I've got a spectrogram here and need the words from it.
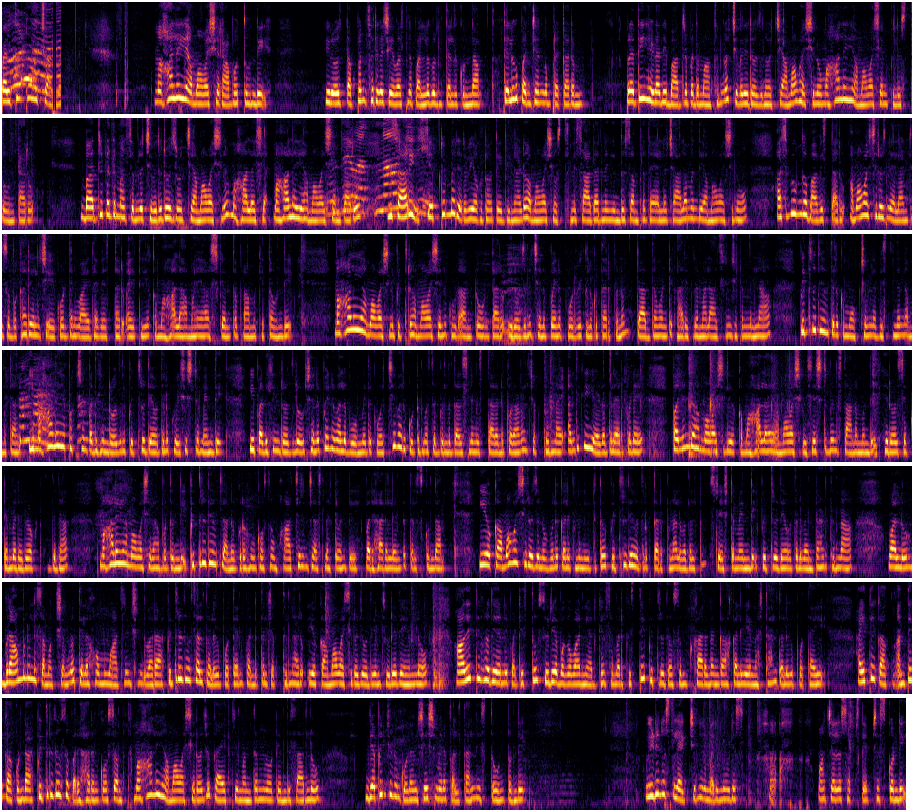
Welcome to channel. Mahalaya అమావాస్య రాబోతుంది. ఈరోజు తప్పనిసరిగా చేయవలసిన పనుల గురించి తెలుసుకుందాం. తెలుగు పంచాంగం ప్రకారం ప్రతి ఏడాది భాద్రపద మాసంలో చివరి రోజున వచ్చే అమావాస్యను మహాలయ అమావాస్య అని పిలుస్తూ ఉంటారు. భాద్రపద మాసంలో చివరి రోజున వచ్చే అమావాస్యను మహాలయ మహాలయ అమావాస్య అంటారు. ఈసారి సెప్టెంబర్ ఇరవై ఒకటవ తేదీ నాడు అమావాస్య వస్తుంది. సాధారణ హిందూ సంప్రదాయాల్లో చాలామంది అమావాస్యను అశుభంగా భావిస్తారు. అమావాస్య రోజున ఎలాంటి శుభకార్యాలు చేయకూడదని వాయిదా వేస్తారు. అయితే ఈ యొక్క మహాలయ అమావాస్యకు ఎంతో ప్రాముఖ్యత ఉంది. మహాలయ అమావాస్యను పితృ అమావాస్యను కూడా అంటూ ఉంటారు. ఈ రోజున చనిపోయిన పూర్వీకులకు తర్పణం శ్రాద్ధం వంటి కార్యక్రమాలు ఆచరించడం వల్ల పితృదేవతలకు మోక్షం లభిస్తుందని నమ్ముతారు. ఈ మహాలయ పక్షం పదిహేను రోజులు పితృదేవతలకు విశిష్టమైంది. ఈ పదిహేను రోజులు చనిపోయిన వాళ్ళ భూమి మీదకు వచ్చి వారి కుటుంబ సభ్యులు దర్శనమిస్తారని పురాణాలు చెప్తున్నాయి. అందుకే ఈ ఏడాదిలో ఏర్పడే పన్నెండు అమావాస్యల యొక్క మహాలయ అమావాస్య విశిష్టమైన స్థానం ఉంది. ఈరోజు సెప్టెంబర్ ఇరవై ఒకటి తేదీన మహాలయ అమావాస్య రాబోతుంది. పితృదేవతల అనుగ్రహం కోసం ఆచరించాల్సినటువంటి పరిహారాలు ఏంటో తెలుసుకుందాం. ఈ యొక్క అమావాస్య రోజు నువ్వులు కలిపిన నీటితో పితృదేవతలకు తర్పణాలు వదలటం శ్రేష్టమైంది. పితృదేవతలు వెంటాడుతున్న వాళ్ళు బ్రాహ్మణుల సమక్షంలో తిలహోమం ఆచరించడం ద్వారా పితృదోషాలు తొలగిపోతాయని పండితులు చెప్తున్నారు. ఈ యొక్క అమావాస్య రోజు ఉదయం సూర్యోదయంలో ఆదిత్య హృదయాన్ని పఠిస్తూ సూర్య భగవాన్ని అర్ఘ్యం సమర్పిస్తే పితృదోషం కారణంగా కలిగే నష్టాలు తొలగిపోతాయి. అయితే కా అంతేకాకుండా పితృదోష పరిహారం కోసం మహాలయ అమావాస్య రోజు గాయత్రి మంత్రం నూట ఎనిమిది సార్లు జపించడం కూడా విశేషమైన ఫలితాలను ఇస్తూ ఉంటుంది. వీడియోని వస్తే లైక్ చేయండి మరిన్ని వీడియోస్ మా ఛానల్ సబ్స్క్రైబ్ చేసుకోండి.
